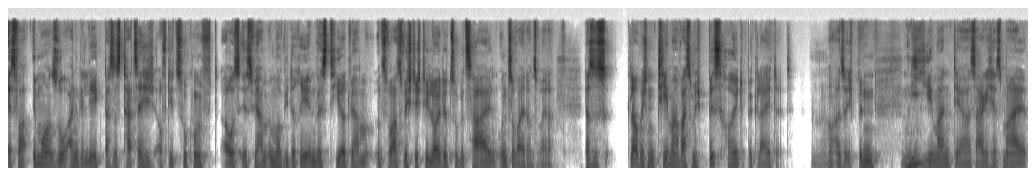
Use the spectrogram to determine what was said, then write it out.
es war immer so angelegt, dass es tatsächlich auf die Zukunft aus ist. Wir haben immer wieder reinvestiert. Wir haben, uns war es wichtig, die Leute zu bezahlen und so weiter und so weiter. Das ist, glaube ich, ein Thema, was mich bis heute begleitet. Mhm. also ich bin nie jemand, der, sage ich jetzt mal,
